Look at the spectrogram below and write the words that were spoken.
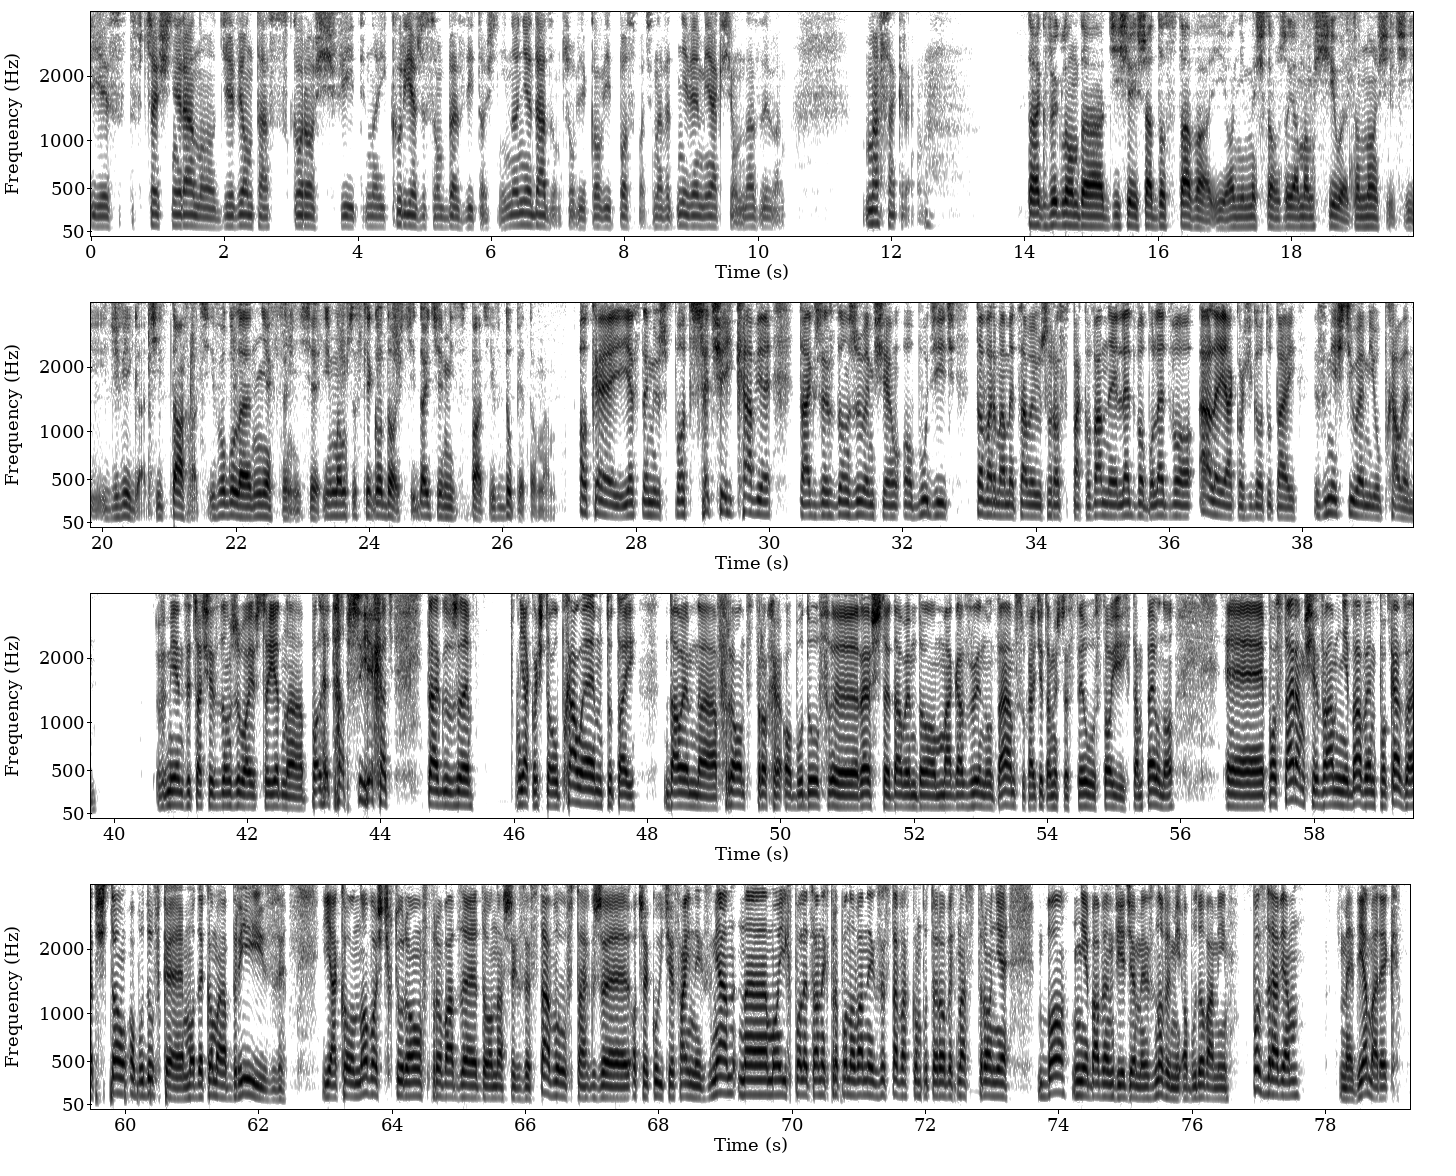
Jest wcześnie rano, dziewiąta, skoro świt, no i kurierzy są bezlitośni. No nie dadzą człowiekowi pospać, nawet nie wiem jak się nazywam. Masakra. Tak wygląda dzisiejsza dostawa i oni myślą, że ja mam siłę to nosić i dźwigać i tachać i w ogóle nie chce mi się i mam wszystkiego dość i dajcie mi spać i w dupie to mam. Okej, jestem już po trzeciej kawie, także zdążyłem się obudzić. Towar mamy cały już rozpakowany, ledwo bo ledwo, ale jakoś go tutaj zmieściłem i upchałem. W międzyczasie zdążyła jeszcze jedna paleta przyjechać, także jakoś to upchałem. Tutaj dałem na front trochę obudów, y, resztę dałem do magazynu tam. Słuchajcie, tam jeszcze z tyłu stoi ich tam pełno. E, postaram się Wam niebawem pokazać tą obudówkę Modecoma Breeze jako nowość, którą wprowadzę do naszych zestawów, także oczekujcie fajnych zmian na moich polecanych, proponowanych zestawach komputerowych na stronie, bo niebawem wjedziemy z nowymi obudowami. Pozdrawiam, Media Marek.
